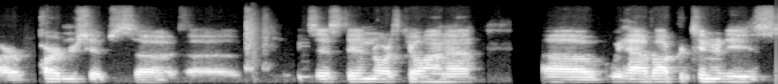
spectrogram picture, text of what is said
our partnerships uh, uh, exist in North Carolina. Uh, we have opportunities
